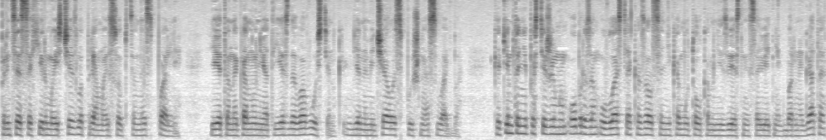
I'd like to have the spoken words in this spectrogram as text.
Принцесса Хирма исчезла прямо из собственной спальни – и это накануне отъезда в Авостинг, где намечалась пышная свадьба. Каким-то непостижимым образом у власти оказался никому толком неизвестный советник Барнегата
